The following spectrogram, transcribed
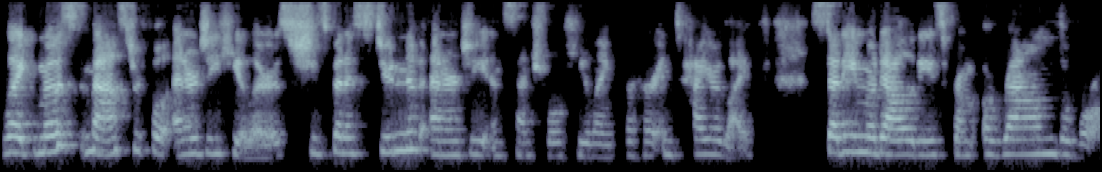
Like most masterful energy healers, she's been a student of energy and sensual healing for her entire life, studying modalities from around the world.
